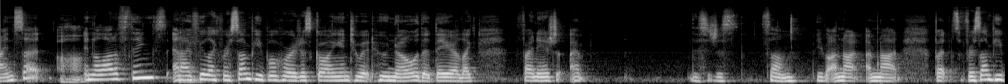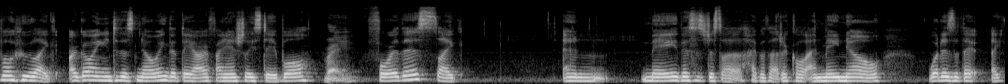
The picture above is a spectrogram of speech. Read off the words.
mindset Uh-huh. in a lot of things and I feel like for some people who are just going into it who know that they are like financial I'm this is just some people I'm not I'm not but for some people who like are going into this knowing that they are financially stable Right. for this like and may this is just a hypothetical and may know what is it they like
